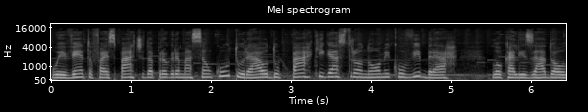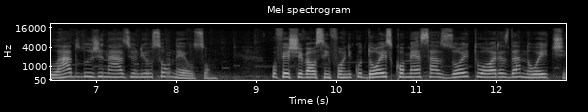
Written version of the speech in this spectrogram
O evento faz parte da programação cultural do Parque Gastronômico Vibrar, localizado ao lado do ginásio Nilson Nelson. O Festival Sinfônico 2 começa às 8 horas da noite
